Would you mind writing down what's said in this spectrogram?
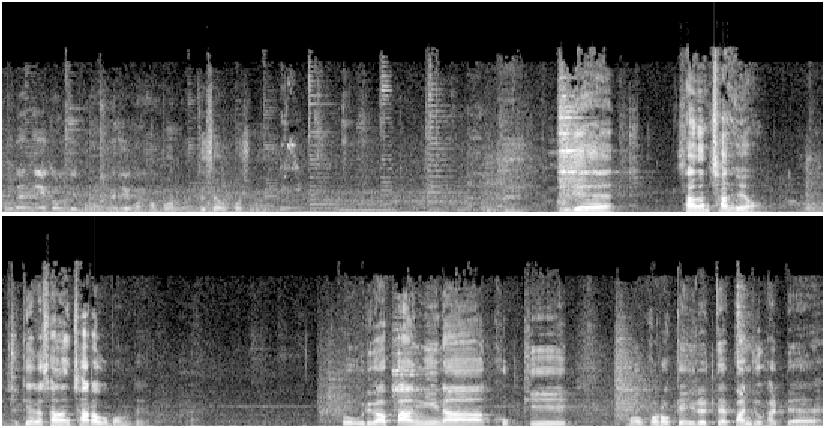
보는 즐거움도 있고 먹는 즐거움도 음, 한번 있고. 드셔보시면 네. 이게 상황차예요. 쉽게 상황차라고 보면 돼요. 네. 그 우리가 빵이나 쿠키 뭐 그렇게 이럴 때 반죽할 때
